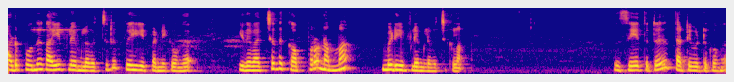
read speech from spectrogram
அடுப்பு வந்து ஹை ஃப்ளேமில் வச்சுட்டு ஃப்ரீ ஹீட் பண்ணிக்கோங்க. இதை வச்சதுக்கப்புறம் நம்ம மீடியம் ஃப்ளேமில் வச்சுக்கலாம். இது சேர்த்துட்டு தட்டி விட்டுக்கோங்க.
